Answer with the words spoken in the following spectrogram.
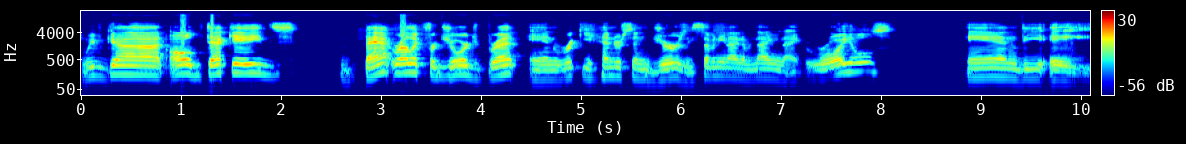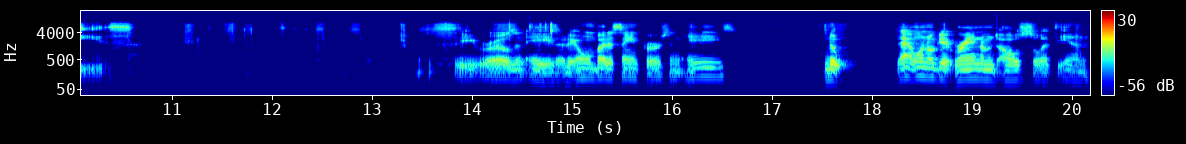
We've got all decades bat relic for George Brett and Rickey Henderson jersey, 79 of 99. Royals and the A's. See, Royals and A's. Are they owned by the same person? A's? Nope. That one will get randomed also at the end.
